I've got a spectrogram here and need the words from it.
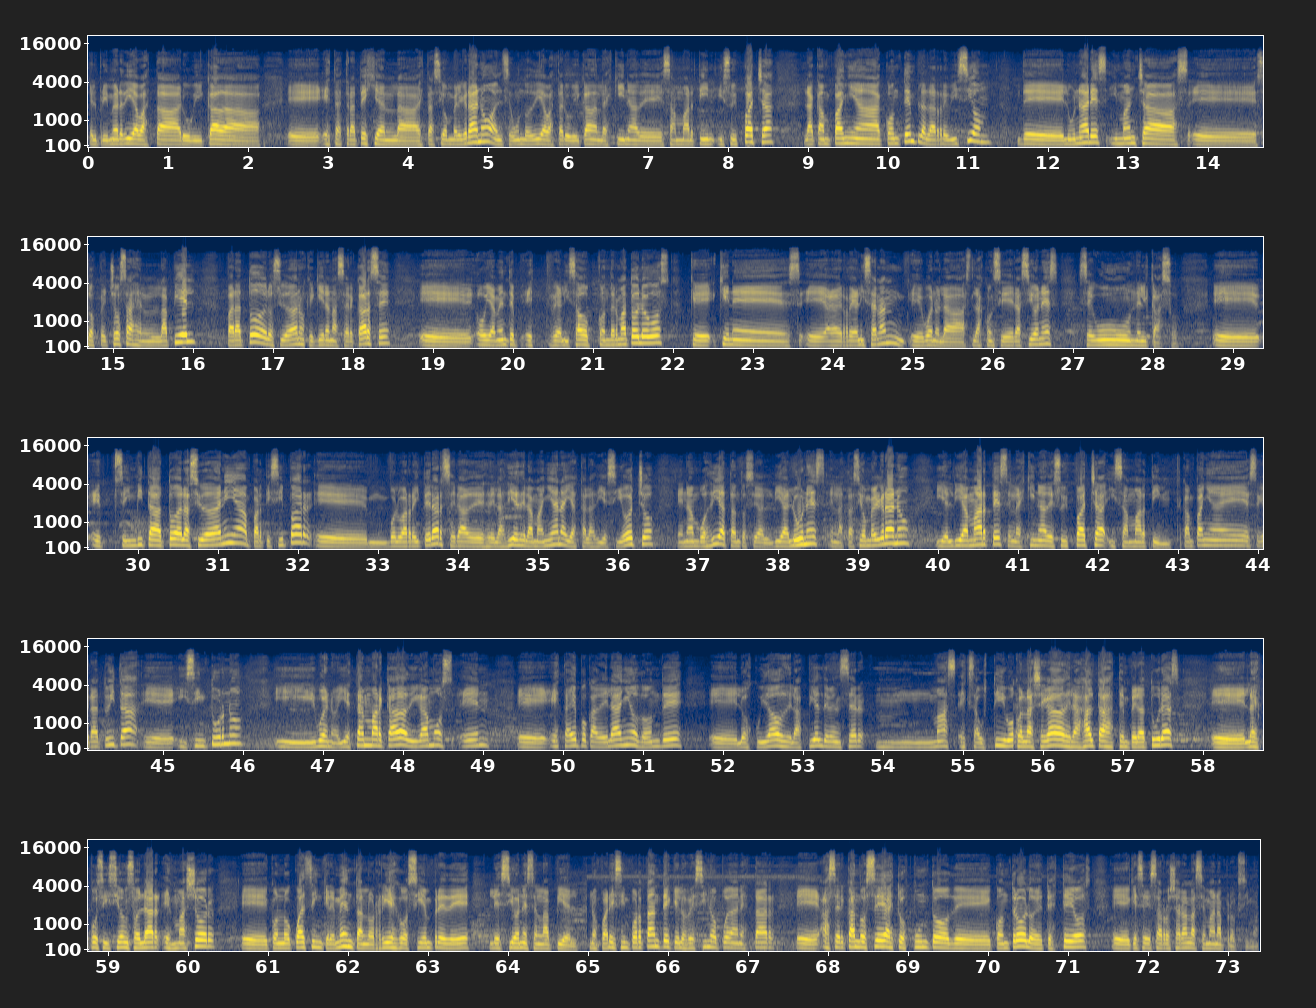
El primer día va a estar ubicada eh, esta estrategia en la estación Belgrano, el segundo día va a estar ubicada en la esquina de San Martín y Suizpacha. La campaña contempla la revisión de lunares y manchas eh, sospechosas en la piel para todos los ciudadanos que quieran acercarse. Eh, obviamente es realizado con dermatólogos, que, quienes realizarán bueno, las consideraciones según el caso. Eh, eh, se invita a toda la ciudadanía a participar, eh, vuelvo a reiterar, será desde las 10 de la mañana y hasta las 18 en ambos días, tanto sea el día lunes en la estación Belgrano y el día martes en la esquina de Suizpacha y San Martín. La campaña es gratuita y sin turno y bueno, y está enmarcada, digamos, en esta época del año donde los cuidados de la piel deben ser mm, más exhaustivos. Con la llegada de las altas temperaturas eh, la exposición solar es mayor, eh, con lo cual se incrementan los riesgos siempre de lesiones en la piel. Nos parece importante que los vecinos puedan estar eh, acercándose a estos puntos de control o de testeos que se desarrollarán la semana próxima.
